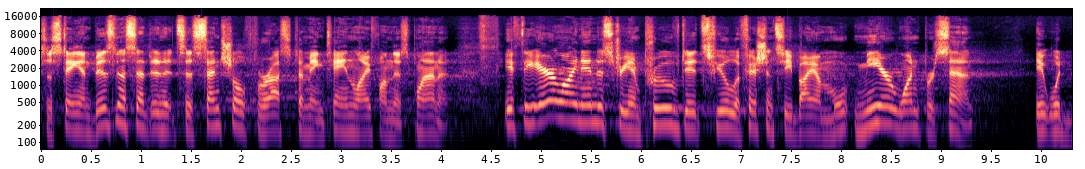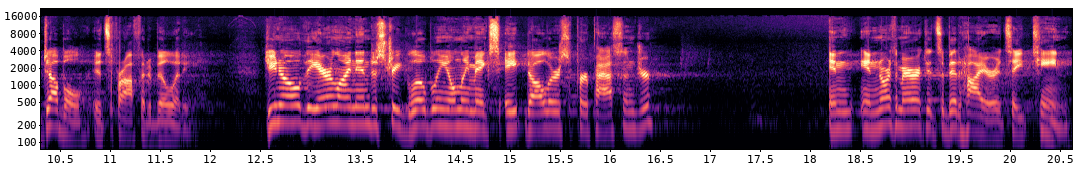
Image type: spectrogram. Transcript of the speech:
to stay in business and it's essential for us to maintain life on this planet. If the airline industry improved its fuel efficiency by a mere 1%, it would double its profitability. Do you know the airline industry globally only makes $8 per passenger? In, in North America, it's a bit higher, it's 18.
